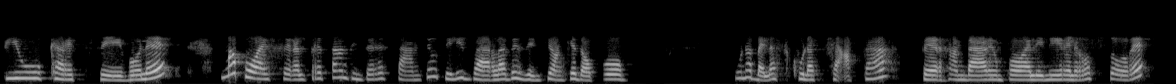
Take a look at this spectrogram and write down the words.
più carezzevole, ma può essere altrettanto interessante utilizzarla ad esempio anche dopo una bella sculacciata per andare un po' a lenire il rossore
